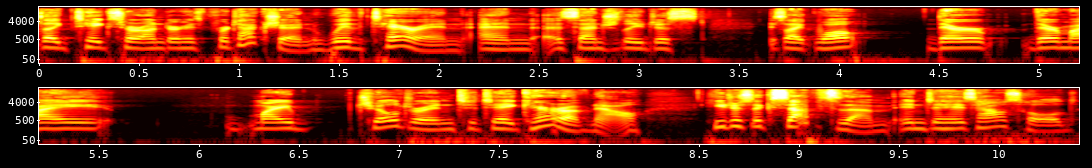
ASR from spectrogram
like takes her under his protection with Taryn and essentially just is like, well, they're they're my my children to take care of now. He just accepts them into his household,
